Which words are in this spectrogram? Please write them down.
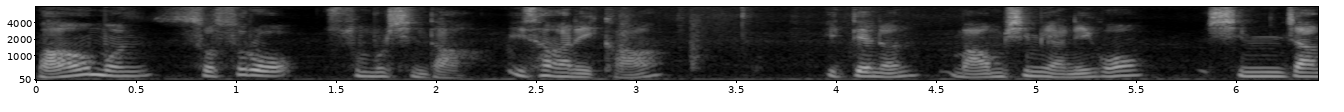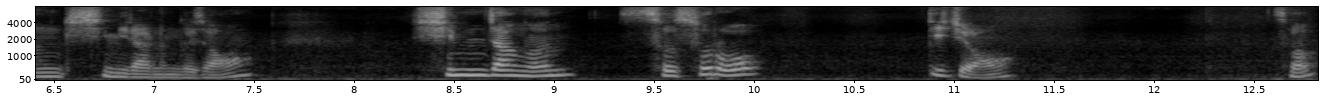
마음은 스스로 숨을 쉰다. 이상하니까 이때는 마음심이 아니고 심장심이라는 거죠. 심장은 스스로 뛰죠. 그래서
